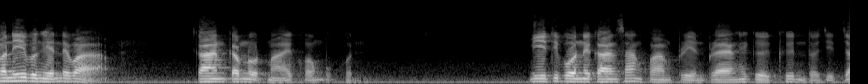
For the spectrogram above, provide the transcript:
ข้อนี้เพิ่งเห็นได้ว่า การกำหนดหมายของบุคคล มีอิทธิพลในการสร้างความเปลี่ยนแปลงให้เกิดขึ้นต่อจิตใจ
